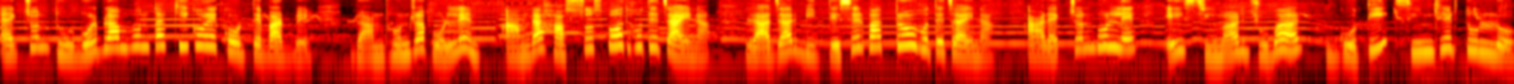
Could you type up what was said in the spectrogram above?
একজন দুর্বল ব্রাহ্মণ তা কী করে করতে পারবে? ব্রাহ্মণরা বললেন, আমরা হাস্যস্পদ হতে চাই না। রাজার বিদ্বেষের পাত্রও হতে চাই না। আর একজন বললেন, এই শ্রীমার যুবার গতি সিংহের তুল্য,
